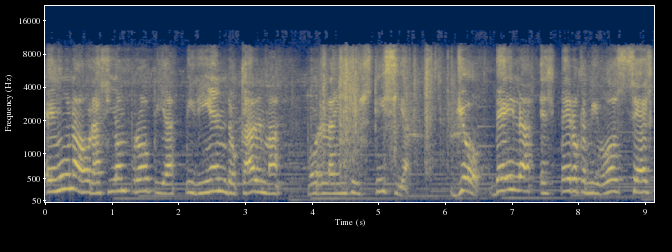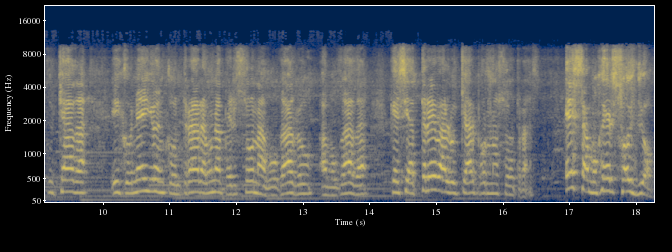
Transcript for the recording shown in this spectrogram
en una oración propia pidiendo calma por la injusticia. Yo, Deila, espero que mi voz sea escuchada y con ello encontrar a una persona, abogado, abogada, que se atreva a luchar por nosotras. Esa mujer soy yo.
